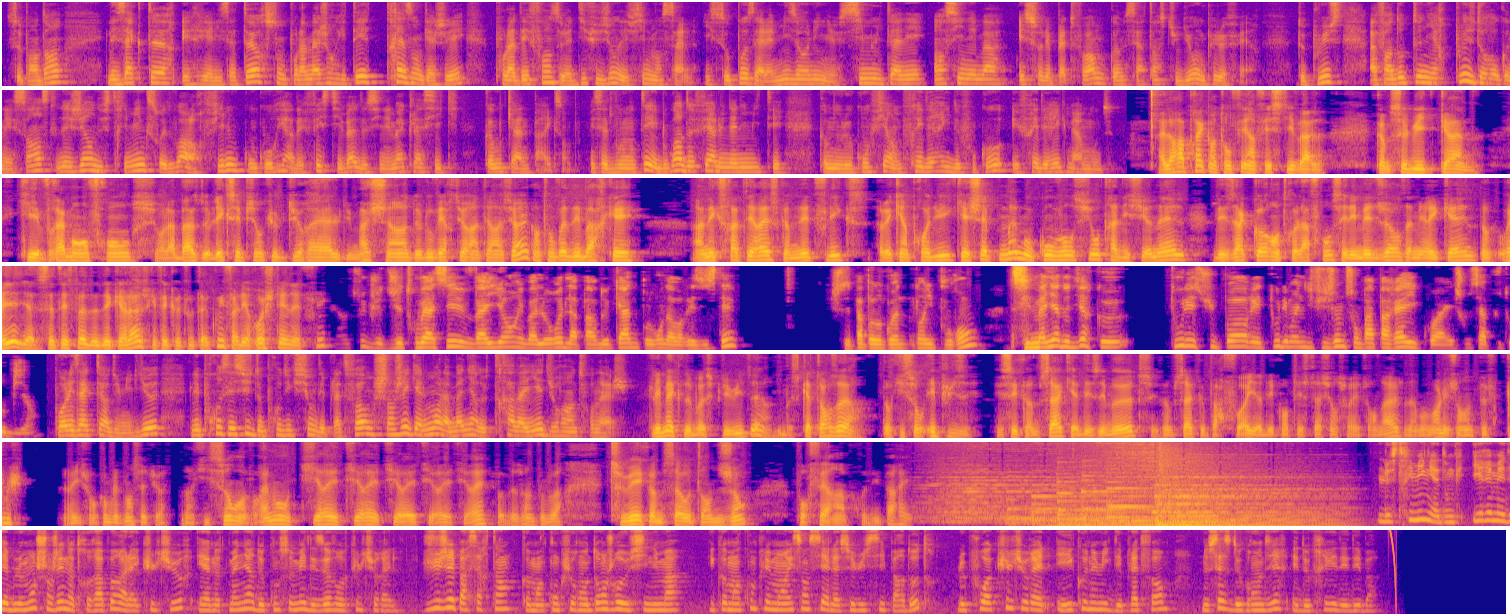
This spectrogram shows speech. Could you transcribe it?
Cependant, les acteurs et réalisateurs sont pour la majorité très engagés pour la défense de la diffusion des films en salle. Ils s'opposent à la mise en ligne simultanée en cinéma et sur les plateformes comme certains studios ont pu le faire. De plus, afin d'obtenir plus de reconnaissance, les géants du streaming souhaitent voir leurs films concourir à des festivals de cinéma classique, comme Cannes par exemple. Mais cette volonté est loin de faire l'unanimité, comme nous le confirment Frédéric Defoucault et Frédéric Mermoud. Alors après, quand on fait un festival comme celui de Cannes, qui est vraiment en France, sur la base de l'exception culturelle, du machin, de l'ouverture internationale, quand on voit débarquer un extraterrestre comme Netflix avec un produit qui échappe même aux conventions traditionnelles des accords entre la France et les majors américaines. Donc, vous voyez, il y a cette espèce de décalage qui fait que tout à coup, il fallait rejeter Netflix que j'ai trouvé assez vaillant et valeureux de la part de Cannes pour le monde d'avoir résisté. Je ne sais pas pendant combien de temps ils pourront. C'est une manière de dire que tous les supports et tous les moyens de diffusion ne sont pas pareils, quoi, et je trouve ça plutôt bien. Pour les acteurs du milieu, les processus de production des plateformes changent également la manière de travailler durant un tournage. Les mecs ne bossent plus 8 heures, ils bossent 14 heures, donc ils sont épuisés. Et c'est comme ça qu'il y a des émeutes, c'est comme ça que parfois il y a des contestations sur les tournages. D'un moment, les gens ne peuvent plus. Ils sont complètement saturés. Donc ils sont vraiment tirés, tirés, tirés, tirés, tirés. Pas besoin de pouvoir tuer comme ça autant de gens pour faire un produit pareil. Le streaming a donc irrémédiablement changé notre rapport à la culture et à notre manière de consommer des œuvres culturelles. Jugé par certains comme un concurrent dangereux au cinéma et comme un complément essentiel à celui-ci par d'autres, le poids culturel et économique des plateformes ne cesse de grandir et de créer des débats.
